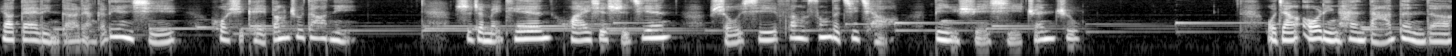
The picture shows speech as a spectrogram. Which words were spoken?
要带领的两个练习或许可以帮助到你。试着每天花一些时间熟悉放松的技巧，并学习专注。我将欧林和达本的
